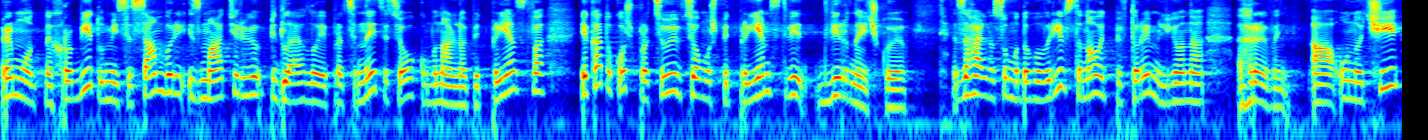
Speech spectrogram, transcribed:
ремонтних робіт у місті Самборі із матір'ю підлеглої працівниці цього комунального підприємства, яка також працює в цьому ж підприємстві двірничкою. Загальна сума договорів становить півтори мільйона гривень. А уночі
